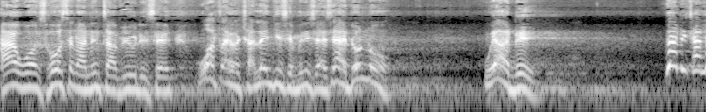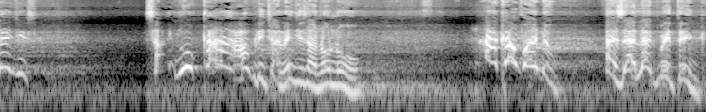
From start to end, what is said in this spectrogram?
I was hosting an interview. They said, What are your challenges in ministry? I said, I don't know. Where are they? Where are the challenges? So you can't have the challenges and not know. I can't find them. I said, let me think.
